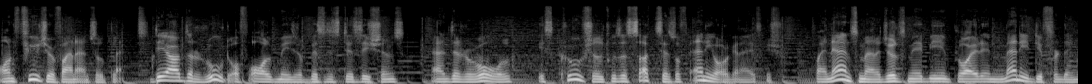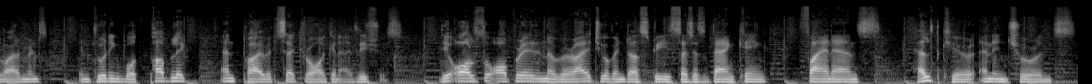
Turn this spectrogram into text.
on future financial plans. They are the root of all major business decisions and their role is crucial to the success of any organization. Finance managers may be employed in many different environments, including both public and private sector organizations. They also operate in a variety of industries such as banking, finance, healthcare, and insurance.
